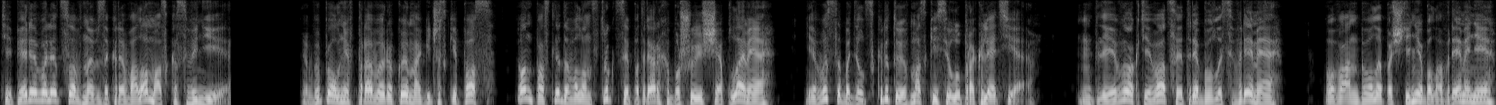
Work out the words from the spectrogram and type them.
Теперь его лицо вновь закрывала маска свиньи. Выполнив правой рукой магический пас, он последовал инструкции патриарха бушующее пламя и высвободил скрытую в маске силу проклятия. Для его активации требовалось время. У Ван Буэлэ почти не было времени,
